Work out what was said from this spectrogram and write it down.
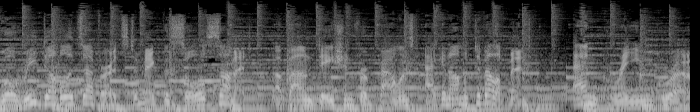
will redouble its efforts to make the Seoul summit a foundation for balanced economic development and green growth.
